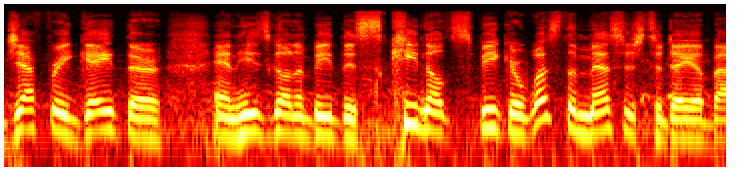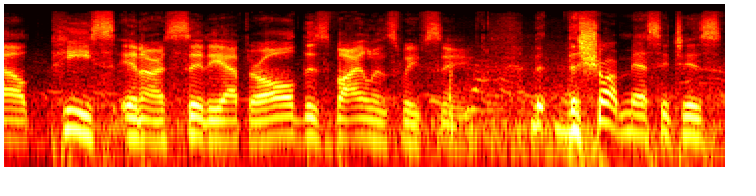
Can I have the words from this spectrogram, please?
Geoffrey Gaither, and he's going to be this keynote speaker. What's the message today about peace in our city after all this violence we've seen? The, the short message is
